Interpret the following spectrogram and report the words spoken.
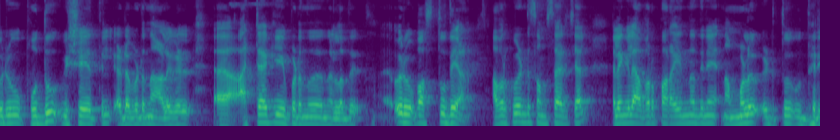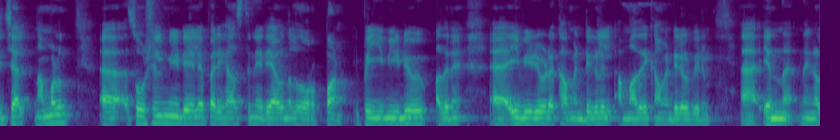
ഒരു പൊതു വിഷയത്തിൽ ഇടപെടുന്ന ആളുകൾ അറ്റാക്ക് ചെയ്യപ്പെടുന്നത് എന്നുള്ളത് ഒരു വസ്തുതയാണ്. അവർക്ക് വേണ്ടി സംസാരിച്ചാൽ അല്ലെങ്കിൽ അവർ പറയുന്നതിനെ നമ്മൾ എടുത്ത് ഉദ്ധരിച്ചാൽ നമ്മളും സോഷ്യൽ മീഡിയയിലെ പരിഹാസത്തിന് ഇരയാവുന്നുള്ളത് ഉറപ്പാണ്. ഇപ്പോൾ ഈ വീഡിയോ അതിന് ഈ വീഡിയോയുടെ കമന്റുകളിൽ അമ്മാതിരി കമന്റുകൾ വരും എന്ന് നിങ്ങൾ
